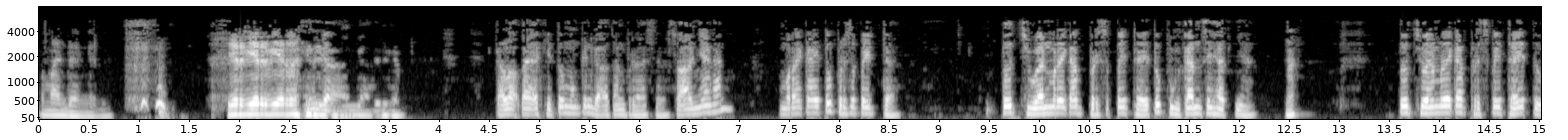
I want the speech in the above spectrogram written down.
pemandangan. biar biar biar. Enggak, enggak. Kalau kayak gitu mungkin nggak akan berhasil. Soalnya kan mereka itu bersepeda. Tujuan mereka bersepeda itu bukan sehatnya. Hah? Tujuan mereka bersepeda itu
